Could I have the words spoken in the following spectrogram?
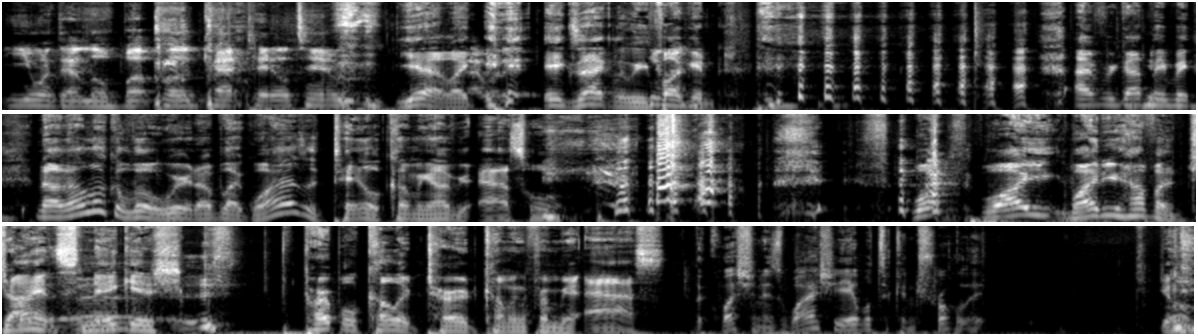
you want that little butt plug cattail, Tim? Yeah, like it- exactly. We fucking. I forgot they made. Now that look a little weird. I'm like, why is a tail coming out of your asshole? What? Why? Why do you have a giant snakish purple colored turd coming from your ass? The question is, why is she able to control it? Yo.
